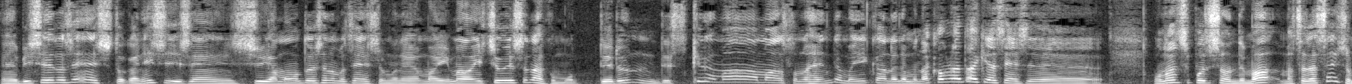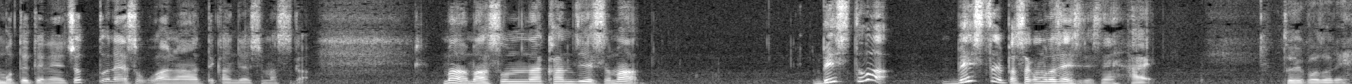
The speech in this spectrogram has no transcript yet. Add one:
えー、ビシエド選手とか西選手、山本由伸選手もね、まあ今一応 S ランク持ってるんですけど、まあまあその辺でもいいかな。でも中村拓也選手ね、同じポジションで、ま、松田選手持っててね、ちょっとね、そこかなって感じはしますが。まあまあそんな感じです。まあ、ベストは、ベストはやっぱ坂本選手ですね。はい。ということで、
